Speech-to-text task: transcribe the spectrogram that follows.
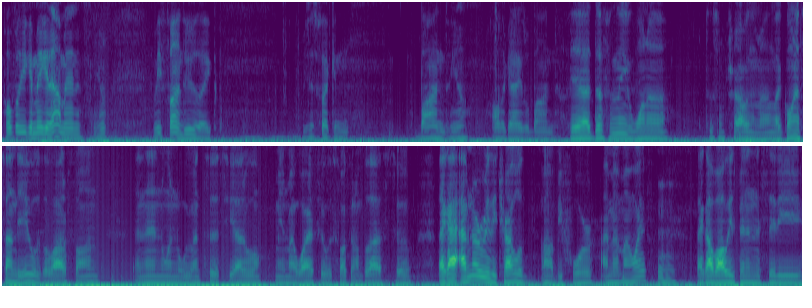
Hopefully, you can make it out, man. You know, it'll be fun, dude. Like, we just fucking bond. You know, all the guys will bond. Yeah, I definitely wanna do some traveling, man. Like going to San Diego was a lot of fun, and then when we went to Seattle, me and my wife, it was fucking a blast too. Like I, I've never really traveled uh, before I met my wife. Mhm. Like I've always been in the city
